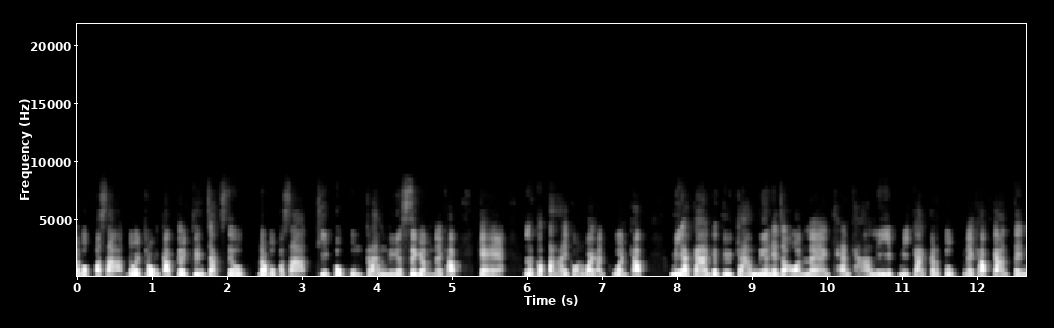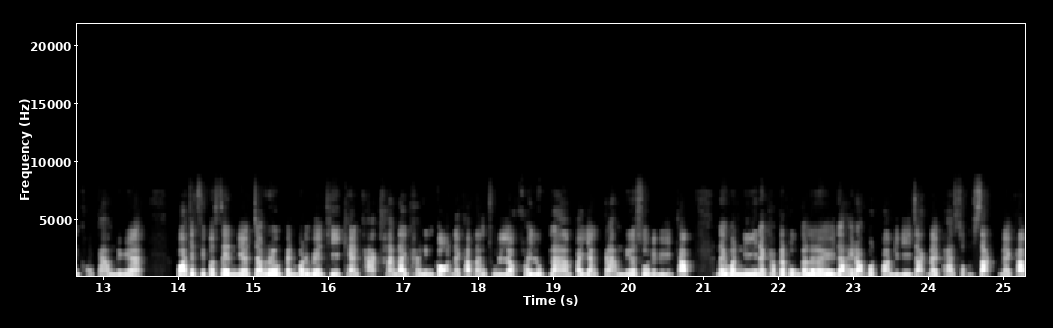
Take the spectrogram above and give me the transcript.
ระบบประสาทโดยตรงครับ เกิดขึ้นจากเซลล์ระบบประสาทที่ควบคุมกล้ามเนื้อเสื่อมนะครับ แก่แล้วก็ตายก่อนวัยอันควรครับ มีอาการก็คือกล้ามเนื้อเนี่ยจะอ่อนแรง แขนขารีบมีการกระตุกนะครับการเต้นของกล้ามเนื้อกว่า 70%เนี่ยจะเริ่มเป็นบริเวณที่แขนขาข้างใดข้างหนึ่งก่อนนะครับนักทุนแล้วค่อยลุกลามไปยังกล้ามเนื้อส่วนอื่นๆครับในวันนี้นะครับกระผมก็เลยได้รับบทความดีๆ จากนายแพทย์สมศักดิ์นะครับ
